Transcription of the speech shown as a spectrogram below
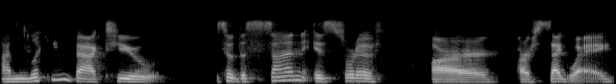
I'm looking back to so the sun is sort of our our segue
